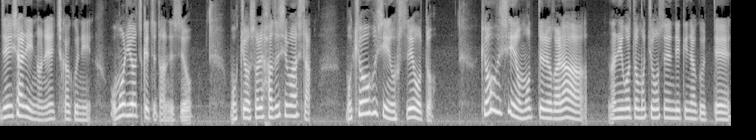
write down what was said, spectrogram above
全車輪のね、近くに重りをつけてたんですよ。もう今日それ外しました。もう恐怖心を伏せようと。恐怖心を持ってるから、何事も挑戦できなくって、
